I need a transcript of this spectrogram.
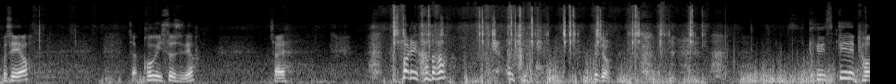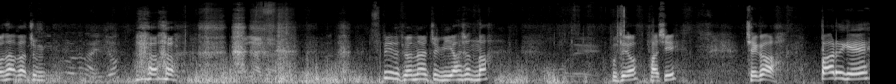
보세요. 자, 거기 있어주세요. 자, 빠르게 가다가 그죠? 그 스피드 변화가 좀 아니죠? 스피드 변화를 좀 이해하셨나? 네. 보세요 다시 제가 빠르게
